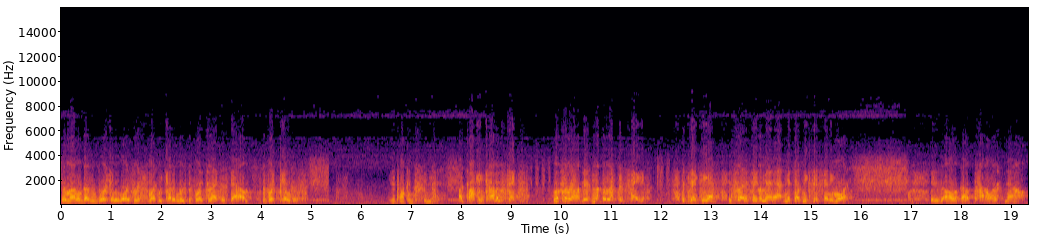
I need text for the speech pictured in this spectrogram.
Their model doesn't work anymore. If we're smart, we cut it loose before it tracks us down, before it kills us. You're talking treason. I'm talking common sense. Look around. There's nothing left to save. The JTF is trying to save a Manhattan that doesn't exist anymore. It is all about power now.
